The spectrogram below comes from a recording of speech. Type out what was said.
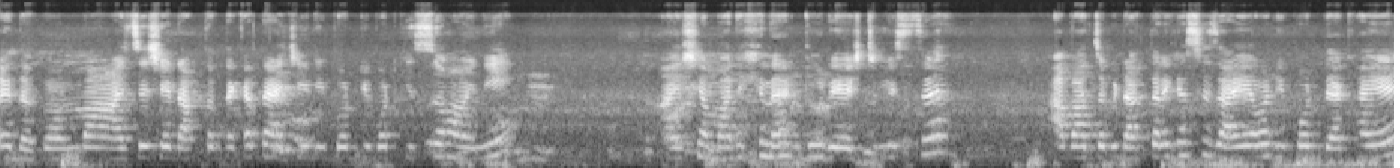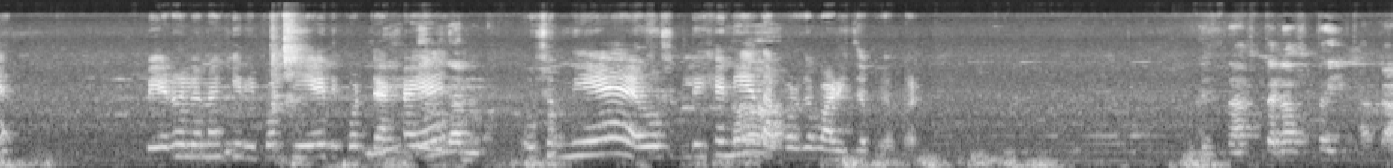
এই দেখো, মা আছে সে ডাক্তার দেখাতে আছে রিপোর্ট টিপোর্ট কিছু হয়নি। আইসে আমার এখানে একটু রেস্ট নিচ্ছে। আবার যাবে ডাক্তারের কাছে, যাই আবার রিপোর্ট দেখায়। বের হলে নাকি রিপোর্ট নিয়ে রিপোর্ট দেখায়। ওষুধ নিয়ে ওষুধ লিখে নিয়ে তারপরে বাড়ি যাবে আবার। রাস্তা রাস্তায় থাকা।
